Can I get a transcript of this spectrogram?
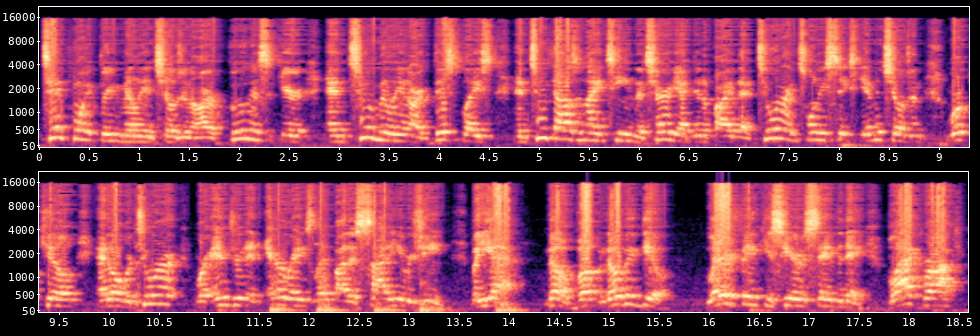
10.3 million children are food insecure and 2 million are displaced. In 2019, the charity identified that 226 Yemen children were killed and over 200 were injured in air raids led by the Saudi regime. But yeah, no, but no big deal. Larry Fink is here to save the day. BlackRock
